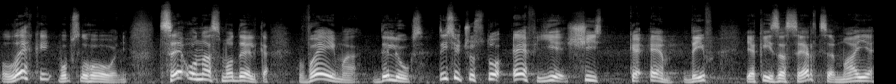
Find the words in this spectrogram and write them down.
легкий в обслуговуванні. Це у нас моделька Waymo Deluxe 1100 FE6 KM DIV, який за серце має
